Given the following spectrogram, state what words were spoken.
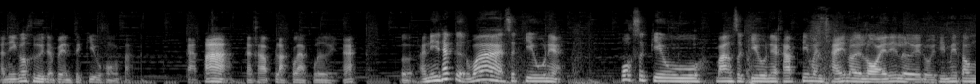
อันนี้ก็คือจะเป็นสกิลของสัตว์กาตานะครับหลักๆเลยนะเอออันนี้ถ้าเกิดว่าสกิลเนี่ยพวกสกิลบางสกิลเนี่ยครับที่มันใช้ลอยๆได้เลย โดยที่ไม่ต้อง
